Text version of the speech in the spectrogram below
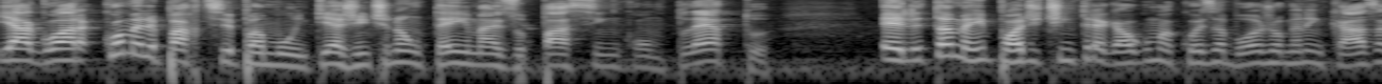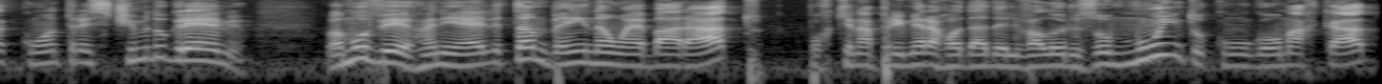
E agora, como ele participa muito e a gente não tem mais o passe incompleto, ele também pode te entregar alguma coisa boa jogando em casa contra esse time do Grêmio. Vamos ver, Ranielli também não é barato, porque na primeira rodada ele valorizou muito com o gol marcado.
